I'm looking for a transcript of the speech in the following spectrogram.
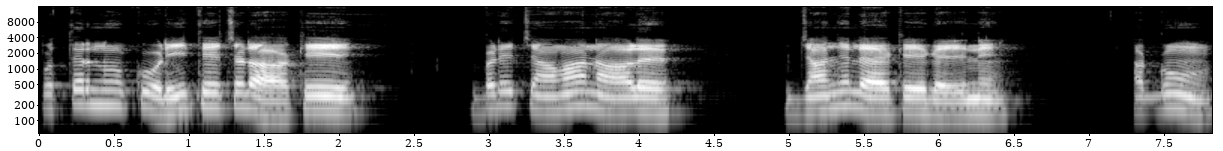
ਪੁੱਤਰ ਨੂੰ ਘੋੜੀ ਤੇ ਚੜਾ ਕੇ ਬੜੇ ਚਾਵਾਂ ਨਾਲ ਜੰਜ ਲੈ ਕੇ ਗਏ ਨੇ। ਅੱਗੋਂ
